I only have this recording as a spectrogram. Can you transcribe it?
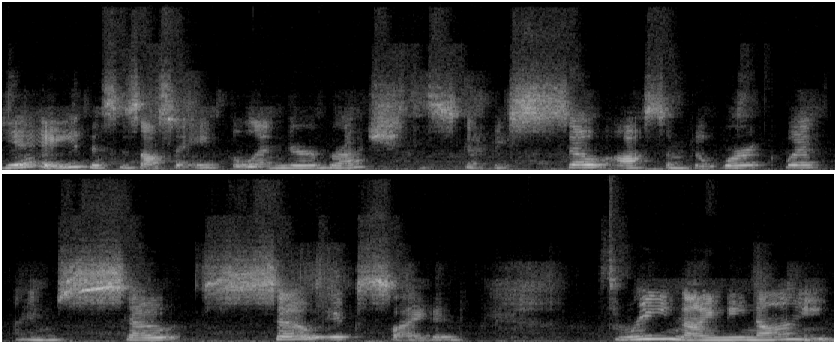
Yay, this is also a blender brush. This is going to be so awesome to work with. I'm so, so excited. $3.99.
